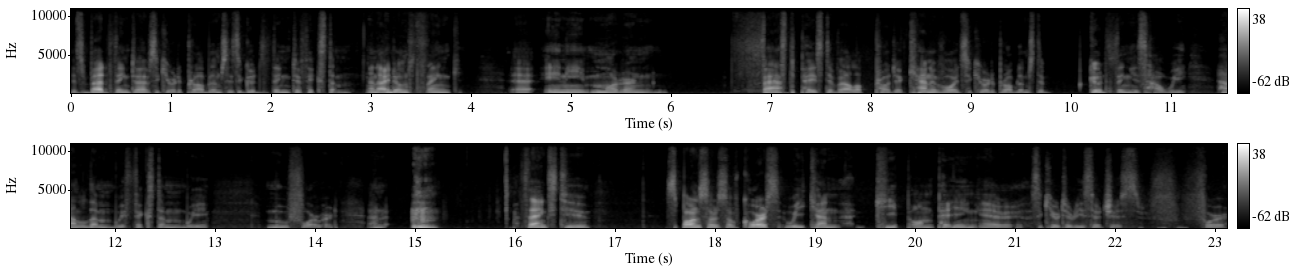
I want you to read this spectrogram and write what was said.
It's a bad thing to have security problems it's a good thing to fix them. And I don't think uh, any modern fast-paced developed project can avoid security problems. The good thing is how we handle them we fix them we move forward. And thanks to sponsors, of course, we can keep on paying uh, security researchers for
